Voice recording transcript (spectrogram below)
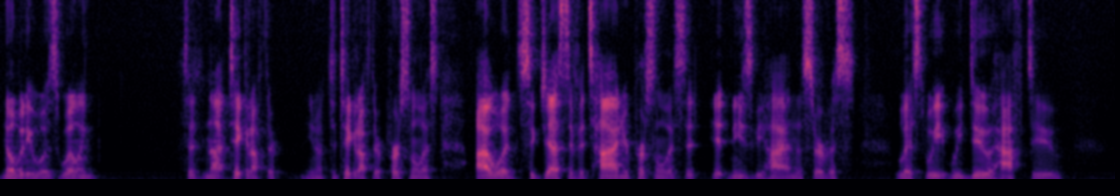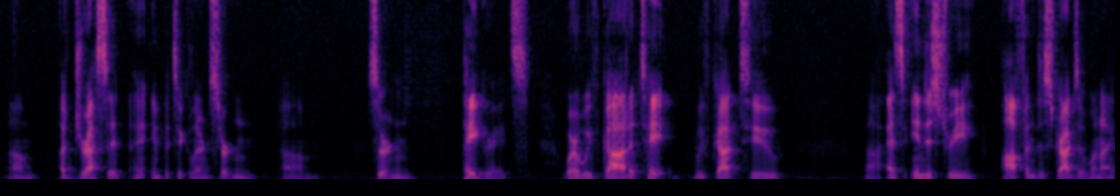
nobody was willing to not take it off their you know to take it off their personal list. I would suggest if it's high on your personal list, it, it needs to be high on the service list. We we do have to um, address it in particular in certain um, certain pay grades where we've got to take we've got to uh, as industry often describes it when I,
